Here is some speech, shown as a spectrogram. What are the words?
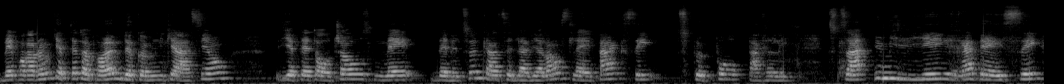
bien probablement qu'il y a peut-être un problème de communication, il y a peut-être autre chose, mais d'habitude, quand c'est de la violence, l'impact, c'est tu peux pas parler. Tu te sens humilié, rabaissé,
